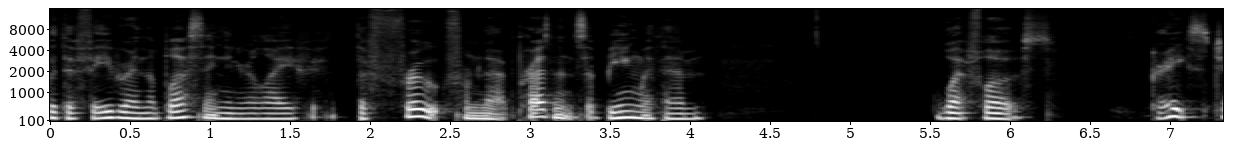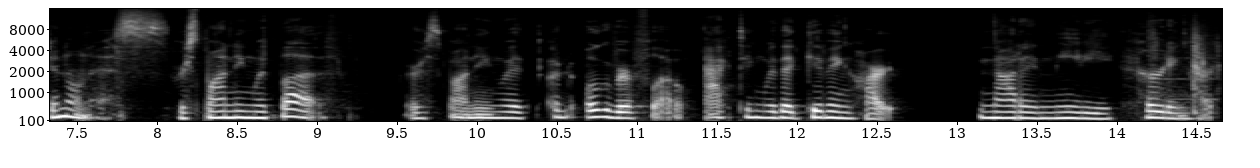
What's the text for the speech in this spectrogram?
with the favor and the blessing in your life the fruit from that presence of being with him what flows? Grace gentleness responding with love responding with an overflow acting with a giving heart not a needy hurting heart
